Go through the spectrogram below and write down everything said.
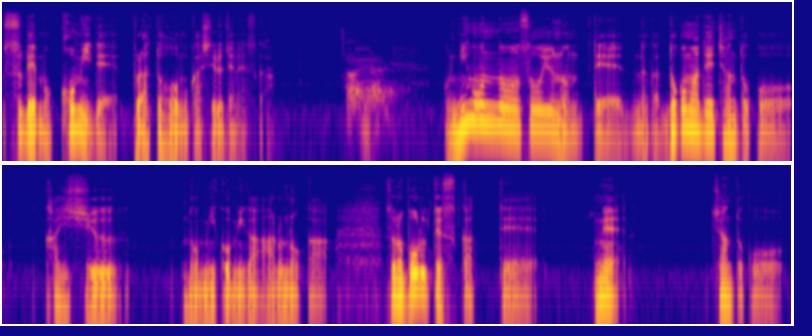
術も込みでプラットフォーム化してるじゃないですか。はいはい。日本のそういうのってなんかどこまでちゃんとこう回収の見込みがあるのかそのボルテスかってねちゃんとこう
